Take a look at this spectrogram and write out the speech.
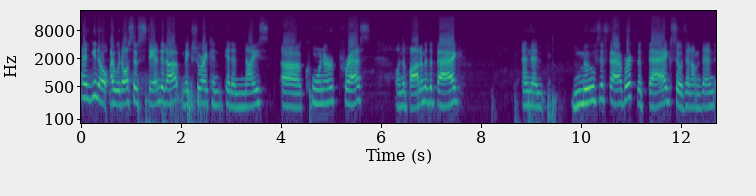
And, you know, I would also stand it up, make sure I can get a nice uh, corner press on the bottom of the bag and then move the fabric, the bag, so that I'm then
